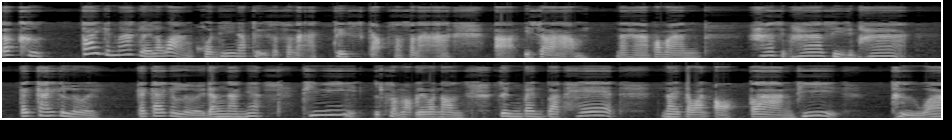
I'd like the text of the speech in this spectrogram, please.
ก็คือใกล้กันมากเลยระหว่างคนที่นับถือศาสนาคริสต์กับศาสนาอิสลามนะคะประมาณ ห้าสิบห้าสี่สิบห้าใกล้ๆกันเลย ใกล้ๆกันเลย ดังนั้นเนี่ย ที่นี่สำหรับเลบานอนจึงเป็นประเทศในตะวันออกกลางที่ถือว่า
